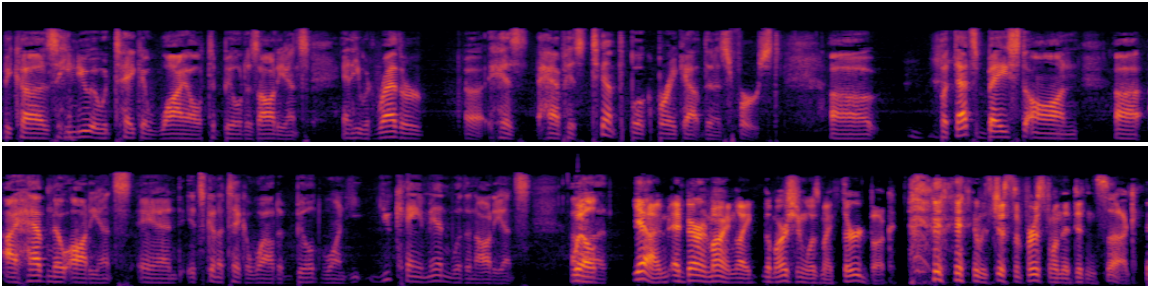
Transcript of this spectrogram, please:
because he knew it would take a while to build his audience, and he would rather uh, his have his tenth book break out than his first. Uh, but that's based on uh, I have no audience, and it's going to take a while to build one. You, you came in with an audience. Well, Uh, yeah, and, and bear in mind, like The Martian was my third book. it was just the first one that didn't suck.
